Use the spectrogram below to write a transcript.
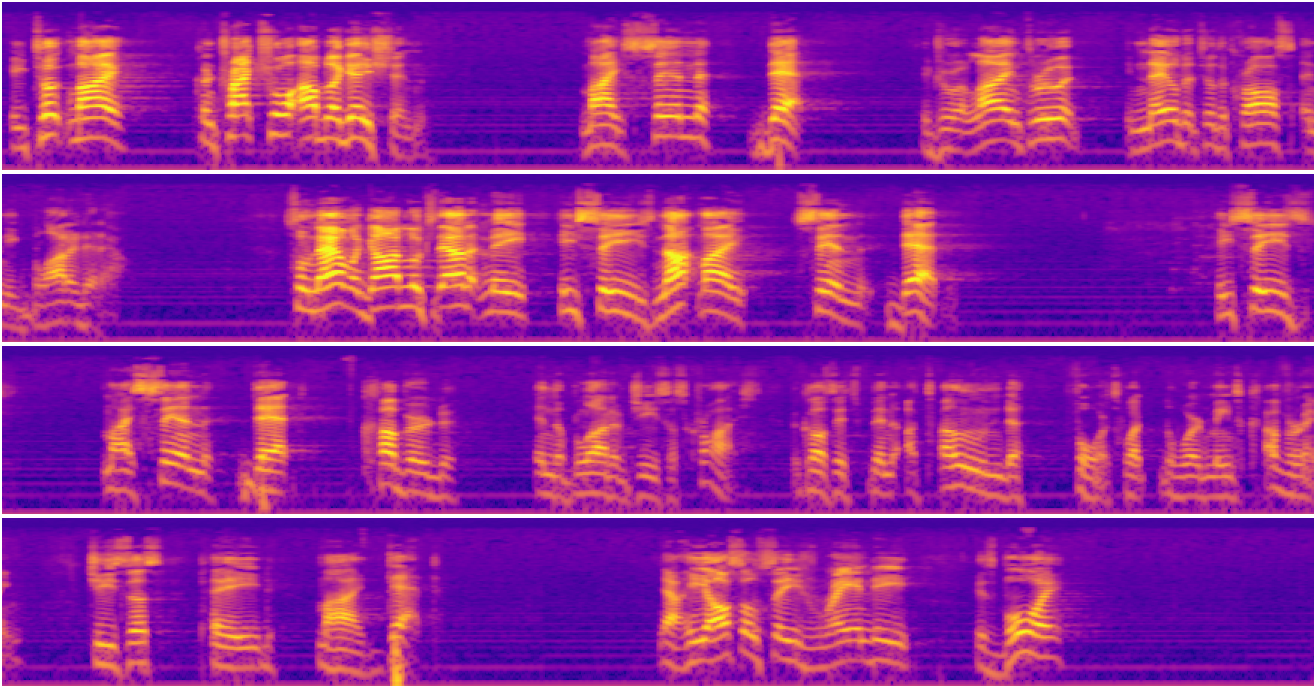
he? He took my contractual obligation, my sin debt. He drew a line through it, he nailed it to the cross, and he blotted it out. So now when God looks down at me, he sees not my sin debt, he sees my sin debt covered in the blood of Jesus Christ because it's been atoned for. It's what the word means covering. Jesus paid my debt. Now, he also sees Randy, his boy,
